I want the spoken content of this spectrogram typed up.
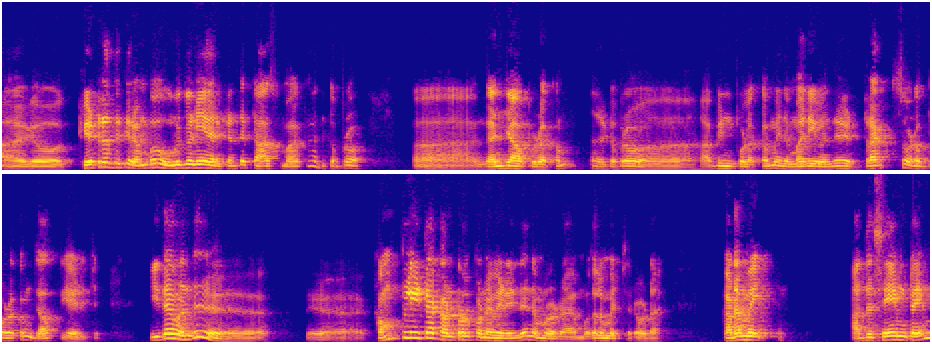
கெட்டுறதுக்கு கெடுறதுக்கு ரொம்ப உறுதுணையாக இருக்கிறது டாஸ்மாக். அதுக்கப்புறம் கஞ்சா புழக்கம் அதுக்கப்புறம் அபின் புழக்கம் இந்த மாதிரி வந்து ட்ரக்ஸோட புழக்கம் ஜாஸ்தி ஆயிடுச்சு. இதை வந்து கம்ப்ளீட்டாக கண்ட்ரோல் பண்ண வேண்டியது நம்மளோட முதலமைச்சரோட கடமை. அட் த சேம் டைம்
